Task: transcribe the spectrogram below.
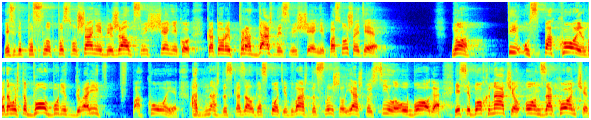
Если ты в послушании бежал к священнику, который продажный священник, послушайте, но ты успокоен, потому что Бог будет говорить в покое. Однажды сказал Господь, и дважды слышал я, что сила у Бога. Если Бог начал, Он закончит.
